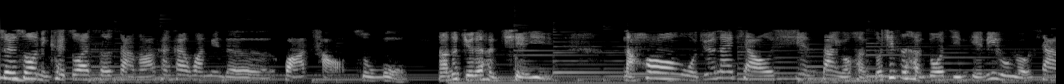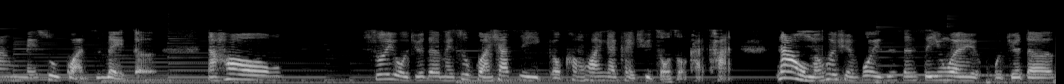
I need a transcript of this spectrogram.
所以说你可以坐在车上，然后看看外面的花草树木，然后就觉得很惬意。然后我觉得那一条线上有很多，其实很多景点，例如有像美术馆之类的，然后所以我觉得美术馆下次有空的话，应该可以去走走看看。那我们会选玻璃之声，是因为我觉得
